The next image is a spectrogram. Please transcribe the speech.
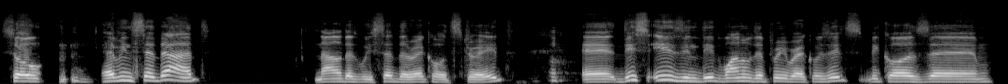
So, having said that, now that we set the record straight, uh, this is indeed one of the prerequisites because um,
